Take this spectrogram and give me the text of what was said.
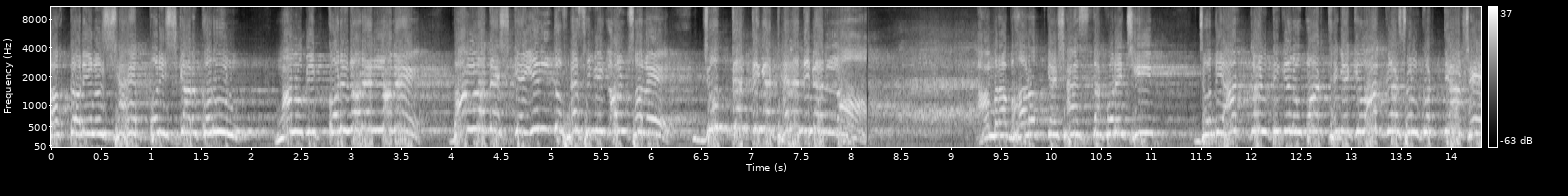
ডক্টর ইউনুস সাহেব, পরিষ্কার করুন, মানবিক করিডোরের নামে বাংলাদেশকে ইন্দো প্যাসিফিক অঞ্চলে যুদ্ধের দিকে ঠেলে দিবেন না। আমরা ভারতকে সাহায্য করেছি। যদি আটলান্টিকের উপর থেকে কেউ আগ্রাসন করতে আসে,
